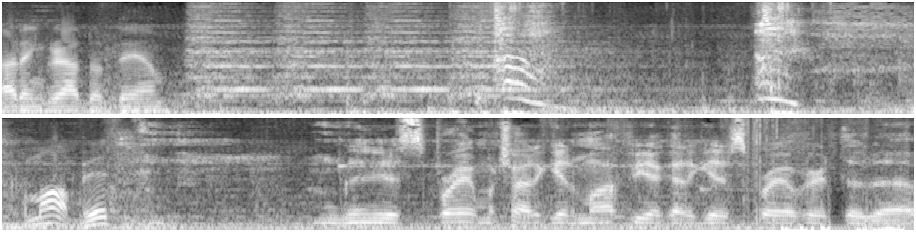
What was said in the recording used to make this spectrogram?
I didn't grab the damn. Come on, bitch. I'm gonna get a spray. I'm gonna try to get him off you. I gotta get a spray over here at the, uh,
